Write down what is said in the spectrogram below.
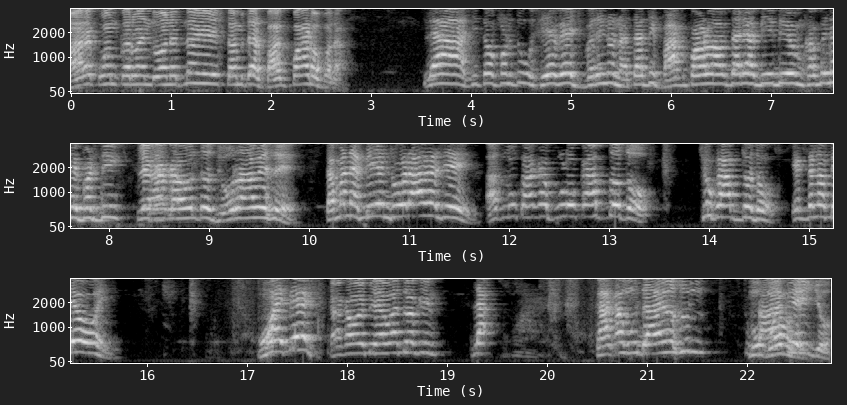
મારે કોમ કરવાની દોન જ નહીં તમે તાર ભાગ પાડો પરા. લે આજી તો પણ તું સે વેજ ભરીનો નતાથી ભાગ પાડો આવતા રે બે બે એમ ખબર નહીં પડતી. લે કાકા. ઓલ તો જોર આવે છે. તમને બેન જોર આવે છે. આજનું કાકા પૂળો કાપતો તો. શું કાપતો તો? એક દના બે હોય. હોય બે કાકા હોય બે આવા દો કે. લા કાકા હું ડાયો છું હું. ભય બેહી ગયો.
